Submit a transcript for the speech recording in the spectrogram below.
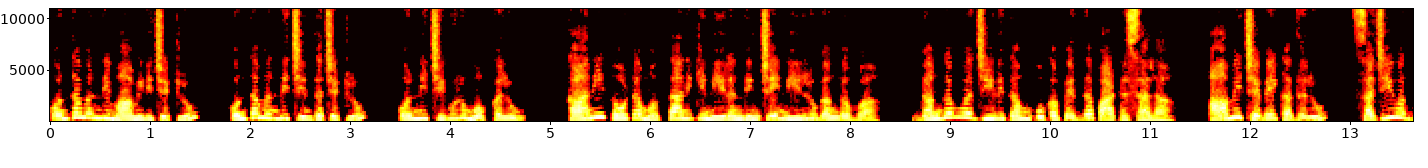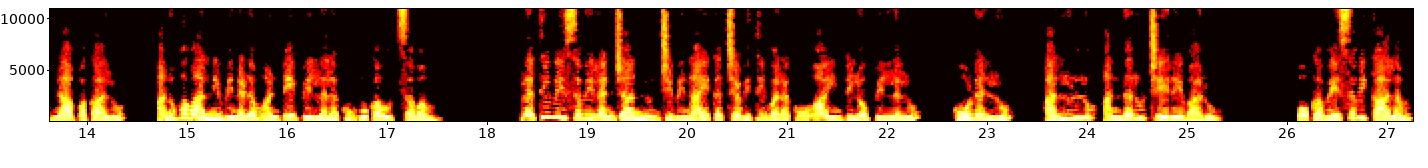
కొంతమంది మామిడి చెట్లు కొంతమంది చింత చెట్లు కొన్ని చిగురు మొక్కలు. కానీ తోట మొత్తానికి నీరందించే నీళ్ళు గంగవ్వ. గంగవ్వ జీవితం ఒక పెద్ద పాఠశాల. ఆమె చెబే కథలు సజీవ జ్ఞాపకాలు అనుభవాల్ని వినడం అంటే పిల్లలకు ఒక ఉత్సవం. ప్రతి వేసవి రంజాన్ నుంచి వినాయక చవితి వరకు ఆ ఇంటిలో పిల్లలు కోడళ్ళు అల్లుళ్ళు అందరూ చేరేవారు. ఒక వేసవి కాలం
